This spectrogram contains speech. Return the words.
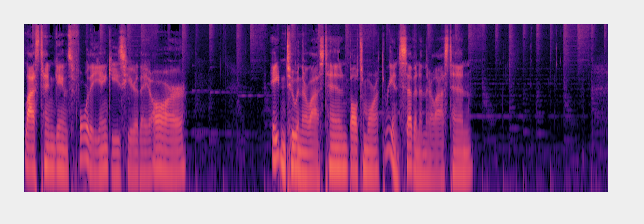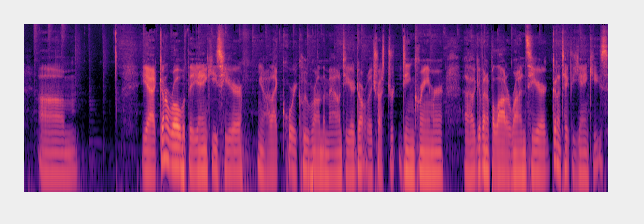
Last 10 games for the Yankees here, they are 8 and 2 in their last 10. Baltimore 3 and 7 in their last 10. Um yeah, gonna roll with the Yankees here. You know, I like Corey Kluber on the mound here. Don't really trust Dean Kremer. Uh, giving up a lot of runs here. Gonna take the Yankees.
